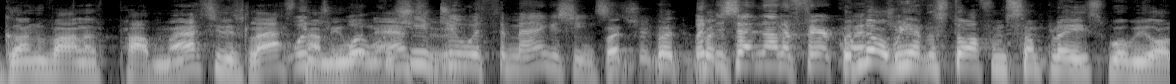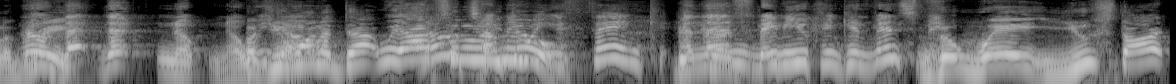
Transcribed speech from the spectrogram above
gun violence problem? I asked you this last What, time. You what would you do it. with the magazines? But, but, but, is that not a fair but question? no, we have to start from someplace where we all No, agree. that, that, no, no, But we you don't. wanna die- we no, absolutely tell me do. what you think, and then maybe you can convince me. the way you start,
